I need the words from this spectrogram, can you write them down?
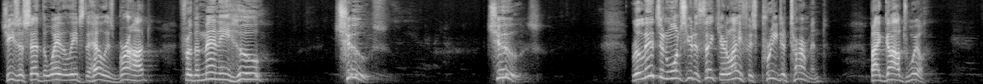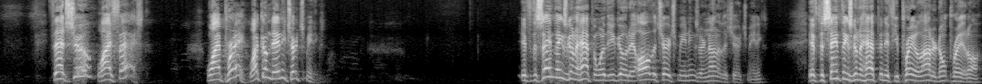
Jesus said the way that leads to hell is broad for the many who choose. Choose. Religion wants you to think your life is predetermined by God's will. If that's true, why fast? Why pray? Why come to any church meetings? If the same thing's going to happen whether you go to all the church meetings or none of the church meetings, if the same thing's going to happen if you pray a lot or don't pray at all,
